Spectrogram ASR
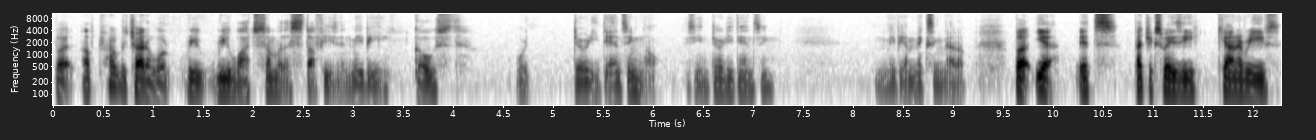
But I'll probably try to re rewatch some of the stuff he's in. Maybe Ghost or Dirty Dancing. No, is he in Dirty Dancing? maybe I'm mixing that up. But yeah, it's Patrick Swayze, Keanu Reeves,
